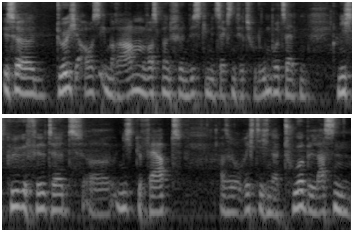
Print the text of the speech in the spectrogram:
ist er durchaus im Rahmen, was man für einen Whisky mit 46 Volumenprozenten nicht kühl gefiltert, äh, nicht gefärbt, also richtig naturbelassen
